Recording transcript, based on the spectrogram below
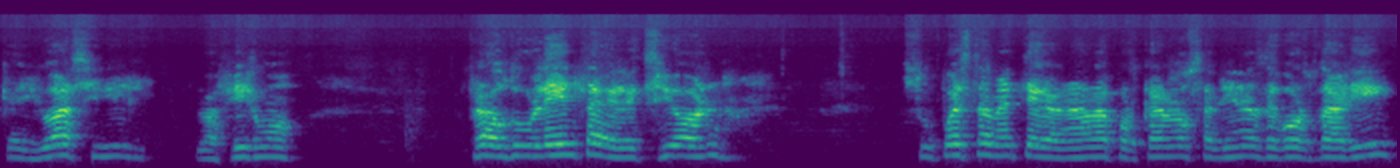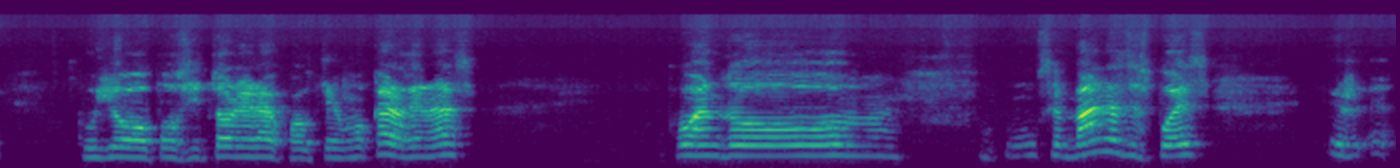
que yo así lo afirmo, fraudulenta elección, supuestamente ganada por Carlos Salinas de Gortari, cuyo opositor era Cuauhtémoc Cárdenas, cuando semanas después, er,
